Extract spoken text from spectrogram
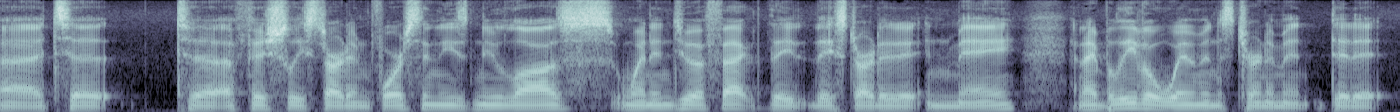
uh, to to officially start enforcing these new laws went into effect. They, they started it in May. And I believe a women's tournament did it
